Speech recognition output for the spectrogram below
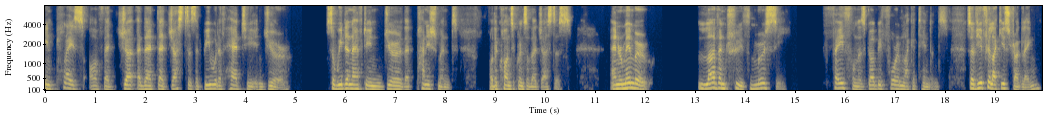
in place of that, ju- that, that justice that we would have had to endure. So we didn't have to endure that punishment or the consequence of that justice. And remember, love and truth, mercy, faithfulness go before him like attendants. So if you feel like you're struggling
